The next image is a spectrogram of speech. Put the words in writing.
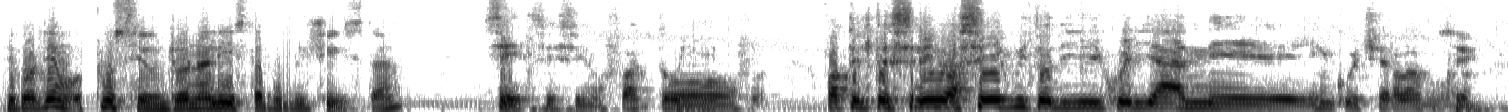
Ricordiamo, tu sei un giornalista pubblicista? Sì, sì, sì, ho fatto, ho fatto il tesserino a seguito di quegli anni in cui c'era lavoro. Sì.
